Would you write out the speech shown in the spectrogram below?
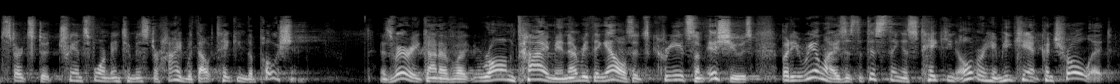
starts to transform into Mr. Hyde without taking the potion. It's very kind of a wrong time and everything else. It creates some issues, but he realizes that this thing is taking over him. He can't control it.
